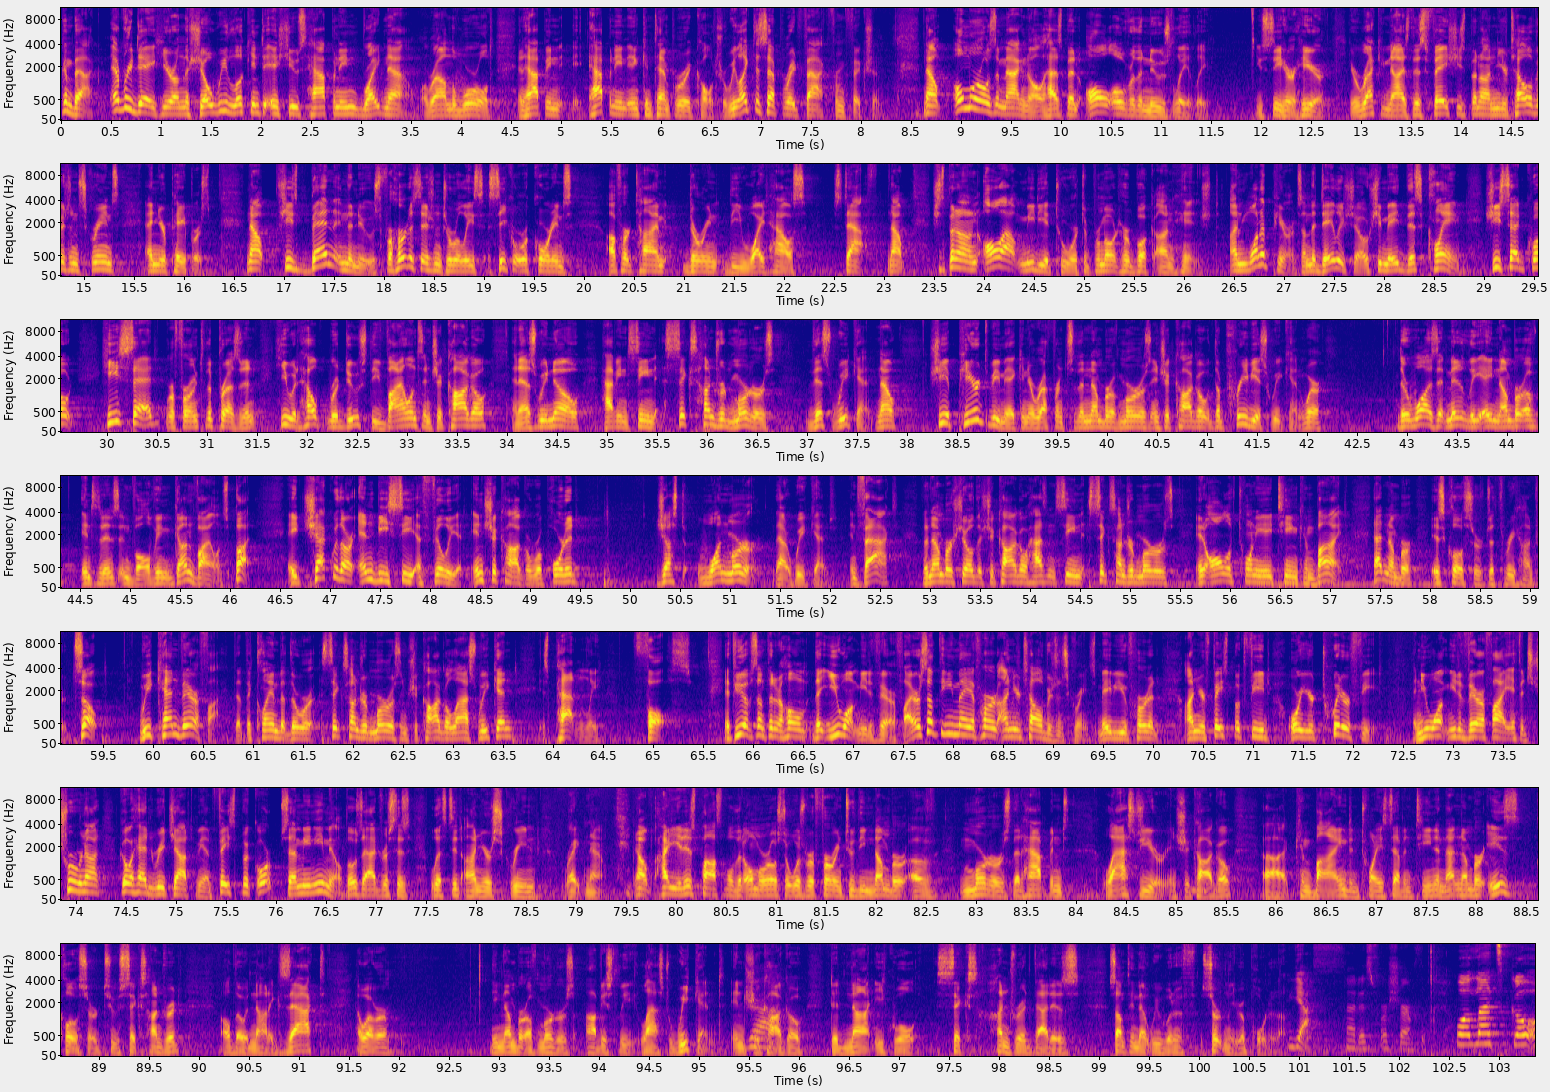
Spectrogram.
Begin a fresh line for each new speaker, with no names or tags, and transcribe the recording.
Welcome back. Every day here on the show, we look into issues happening right now around the world and happening, happening in contemporary culture. We like to separate fact from fiction. Now, Omarosa Manigault has been all over the news lately. You see her here. You recognize this face. She's been on your television screens and your papers. Now, she's been in the news for her decision to release secret recordings of her time during the White House staff. Now, she's been on an all-out media tour to promote her book Unhinged. On one appearance on The Daily Show, she made this claim. She said, quote, he said, referring to the president, he would help reduce the violence in Chicago, and as we know, having seen 600 murders this weekend. Now, she appeared to be making a reference to the number of murders in Chicago the previous weekend, where there was admittedly a number of incidents involving gun violence. But a check with our NBC affiliate in Chicago reported just one murder that weekend. In fact, the numbers show that Chicago hasn't seen 600 murders in all of 2018 combined. That number is closer to 300. So we can verify that the claim that there were 600 murders in Chicago last weekend is patently false. If you have something at home that you want me to verify or something you may have heard on your television screens, maybe you've heard it on your Facebook feed or your Twitter feed, and you want me to verify if it's true or not, go ahead and reach out to me on Facebook or send me an email. Those addresses listed on your screen right now. Now, Heidi, it is possible that Omarosa was referring to the number of murders that happened last year in Chicago, uh, combined in 2017, and that number is closer to 600, although not exact. However, the number of murders, obviously, last weekend in yeah. Chicago did not equal 600. That is something that we would have certainly reported on.
Yes, that is for sure. Well, let's go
